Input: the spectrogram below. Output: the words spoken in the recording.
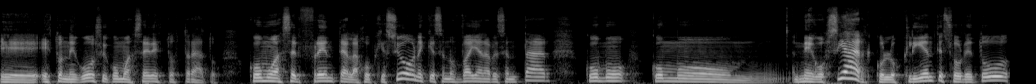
eh, estos negocios y cómo hacer estos tratos, cómo hacer frente a las objeciones que se nos vayan a presentar, cómo, cómo mm, negociar con los clientes, sobre todo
